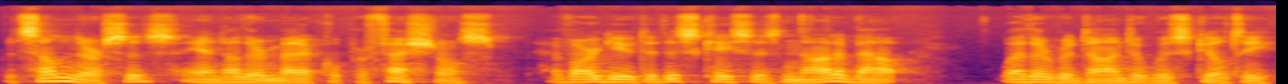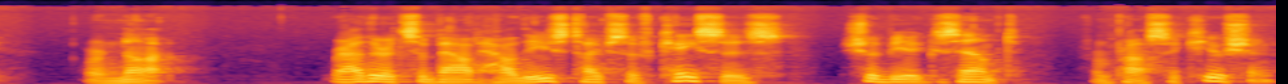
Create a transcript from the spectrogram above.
but some nurses and other medical professionals have argued that this case is not about whether RaDonda was guilty or not. Rather, it's about how these types of cases should be exempt from prosecution.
